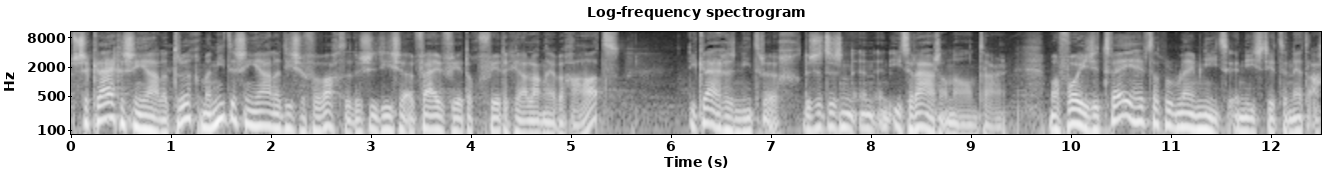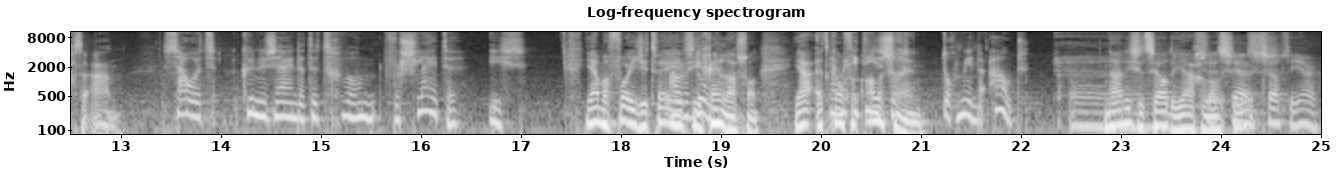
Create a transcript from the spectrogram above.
Ze krijgen signalen terug, maar niet de signalen die ze verwachten. Dus die ze 45 of 40 jaar lang hebben gehad, die krijgen ze niet terug. Dus het is een, een, een iets raars aan de hand daar. Maar Voyager 2 heeft dat probleem niet en die zit er net achteraan. Zou het kunnen zijn dat het gewoon verslijten is? Ja, maar Voyager 2 heeft hier geen last van. Ja, het Ja, kan maar van die is alles toch- zijn. Toch minder oud? Nou, die is hetzelfde jaar Ja, gelanceerd. hetzelfde jaar.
